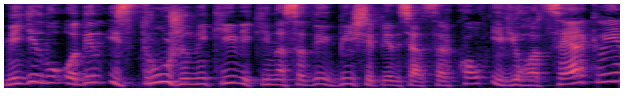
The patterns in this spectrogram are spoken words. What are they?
мій дід був один із тружеників, який насадив більше 50 церков, і в його церкві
